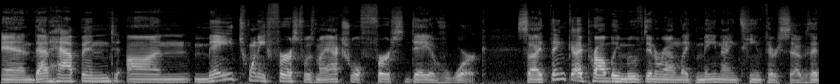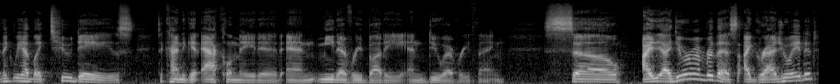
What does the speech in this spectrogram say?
And that happened on May 21st was my actual first day of work. So I think I probably moved in around like May 19th or so because I think we had like 2 days to kind of get acclimated and meet everybody and do everything. So I, I, do remember this. I graduated,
